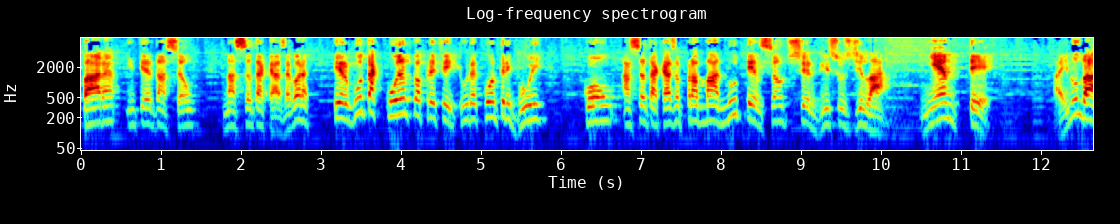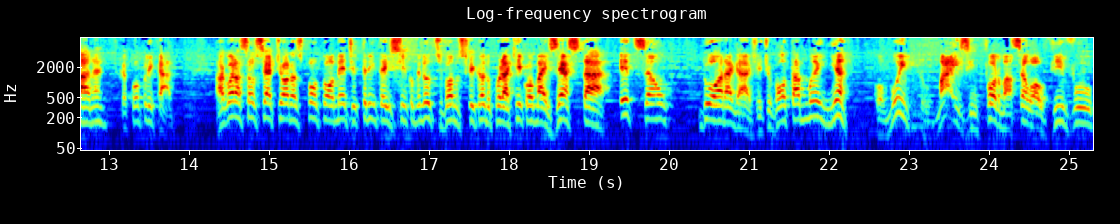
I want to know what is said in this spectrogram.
para internação na Santa Casa. Agora, pergunta quanto a prefeitura contribui com a Santa Casa para manutenção dos serviços de lá. Niente. Aí não dá, né? Fica complicado. Agora são 7 horas pontualmente 35 minutos. Vamos ficando por aqui com mais esta edição do Hora H. A gente volta amanhã com muito mais informação ao vivo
